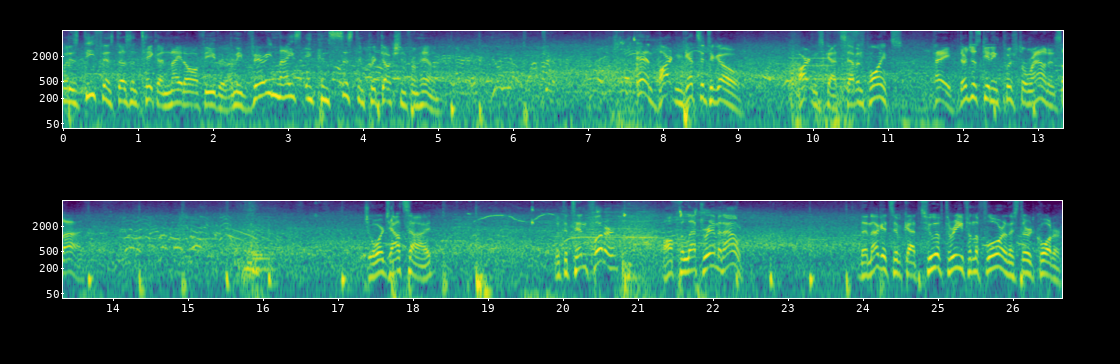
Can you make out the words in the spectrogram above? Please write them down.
but his defense doesn't take a night off either. I mean, very nice and consistent production from him. And Barton gets it to go. Barton's got seven points. Hey, they're just getting pushed around inside. George outside. With the 10-footer. Off the left rim and out. The Nuggets have got two of three from the floor in this third quarter.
